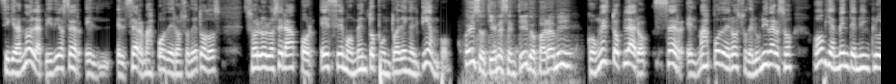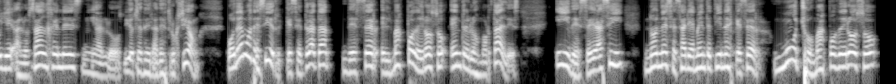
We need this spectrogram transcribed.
si Granola pidió ser el, el ser más poderoso de todos, solo lo será por ese momento puntual en el tiempo. Eso tiene sentido para mí. Con esto claro, ser el más poderoso del universo obviamente no incluye a los ángeles ni a los dioses de la destrucción. Podemos decir que se trata de ser el más poderoso entre los mortales. Y de ser así, no necesariamente tienes que ser mucho más poderoso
